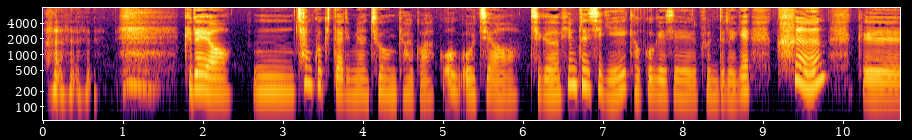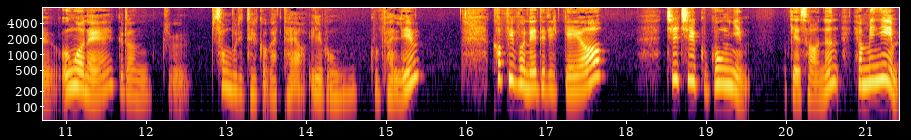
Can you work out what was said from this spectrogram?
그래요. 음, 참고 기다리면 좋은 결과 꼭 오죠. 지금 힘든 시기 겪고 계실 분들에게 큰, 그, 응원의 그런, 그, 선물이 될 것 같아요. 1098님. 커피 보내드릴게요. 7790님께서는 현미님,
